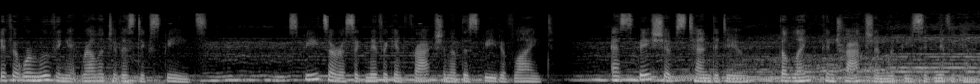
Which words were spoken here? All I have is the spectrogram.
if it were moving at relativistic speeds, speeds are a significant fraction of the speed of light. As spaceships tend to do, the length contraction would be significant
